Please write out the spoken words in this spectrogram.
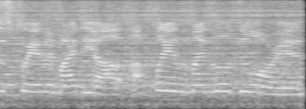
just playing with my Diop. I'm playing with my little DeLorean.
